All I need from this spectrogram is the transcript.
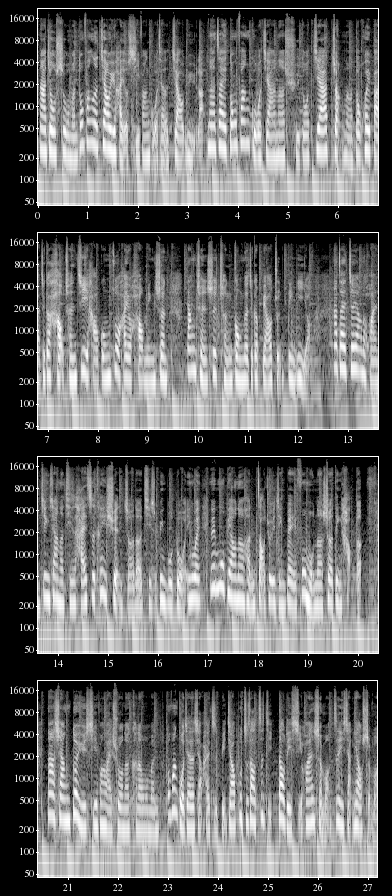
那就是我们东方的教育还有西方国家的教育啦。那在东方国家呢，许多家长呢都会把这个好成绩、好工作还有好名声当成是成功的这个标准定义哦。那在这样的环境下呢，其实孩子可以选择的其实并不多，因为因为目标呢很早就已经被父母呢设定好了。那相对于西方来说呢，可能我们东方国家的小孩子比较不知道自己到底喜欢什么，自己想要什么。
